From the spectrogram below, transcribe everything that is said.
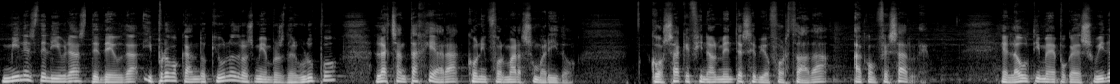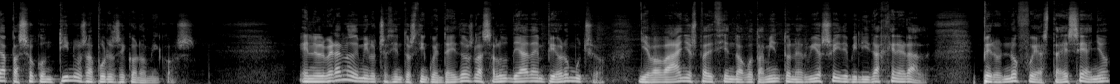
miles de libras de deuda y provocando que uno de los miembros del grupo la chantajeara con informar a su marido, cosa que finalmente se vio forzada a confesarle. En la última época de su vida pasó continuos apuros económicos. En el verano de 1852 la salud de Ada empeoró mucho. Llevaba años padeciendo agotamiento nervioso y debilidad general, pero no fue hasta ese año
